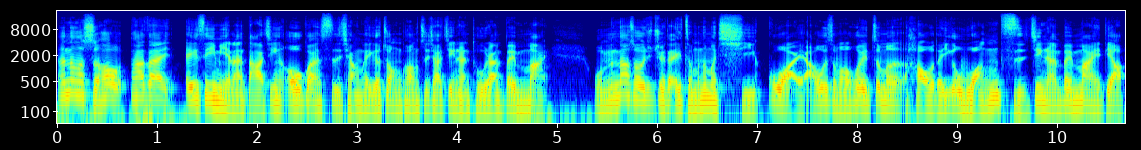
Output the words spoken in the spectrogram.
那那个时候他在 AC 米兰打进欧冠四强的一个状况之下，竟然突然被卖。我们那时候就觉得，哎，怎么那么奇怪啊？为什么会这么好的一个王子竟然被卖掉？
